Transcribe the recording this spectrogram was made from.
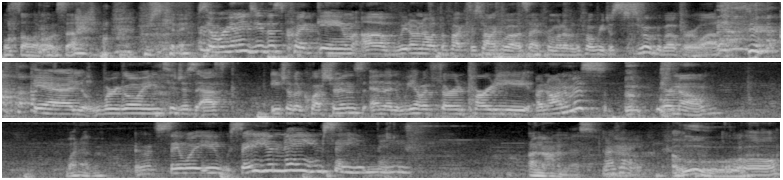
We'll sell it on the side. I'm just kidding. So we're gonna do this quick game of we don't know what the fuck to talk about aside from whatever the fuck we just spoke about for a while, and we're going to just ask each other questions, and then we have a third party anonymous or no. Whatever. Say what you say your name. Say your name. Anonymous. Okay. Ooh.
